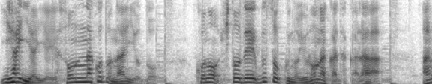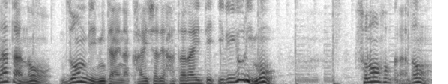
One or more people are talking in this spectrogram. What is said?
いやいやいやいやそんなことないよと。この人手不足の世の中だからあなたのゾンビみたいな会社で働いているよりもその他の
